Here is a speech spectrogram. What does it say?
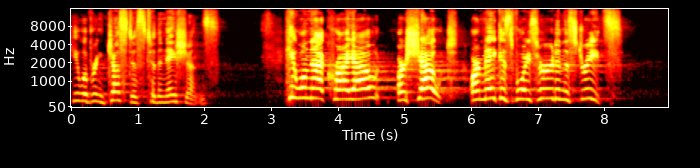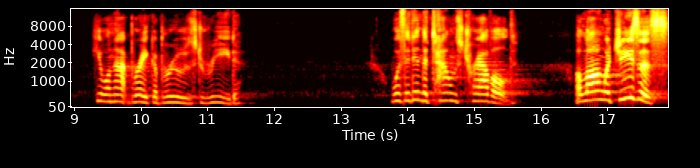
He will bring justice to the nations. He will not cry out or shout or make his voice heard in the streets. He will not break a bruised reed. Was it in the towns traveled, along with Jesus,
